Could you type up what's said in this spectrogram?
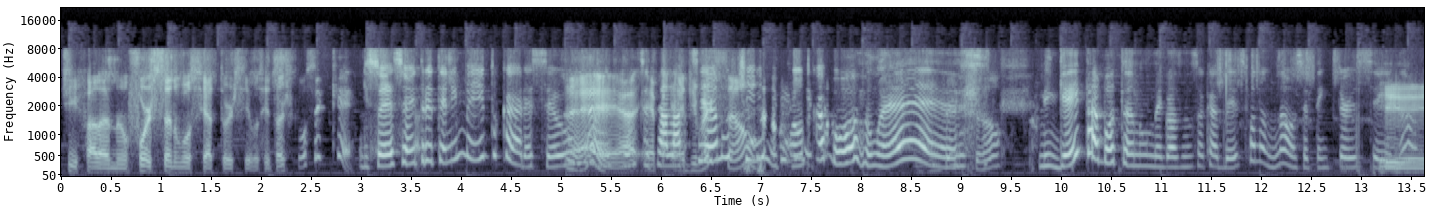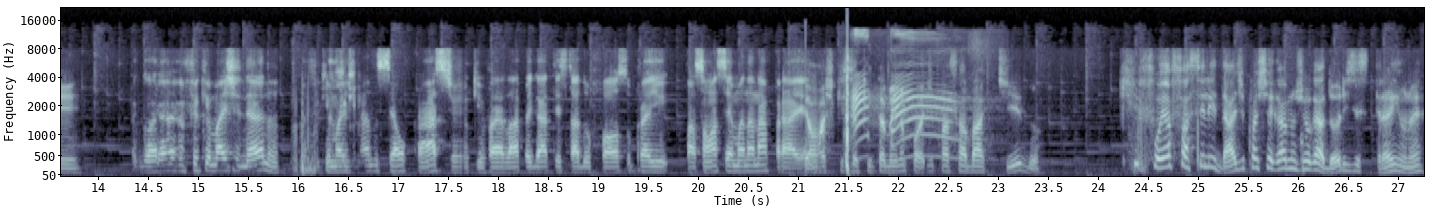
te falando, forçando você a torcer. Você torce o que você quer. Isso aí é seu entretenimento, cara. É seu. É, é- você é- tá lá é diversão. time. Pronto, acabou. Não é. Diversão. Ninguém tá botando um negócio na sua cabeça falando, não, você tem que torcer. Não. Agora eu fico imaginando, eu fico imaginando se é o Cássio que vai lá pegar atestado falso pra ir passar uma semana na praia. eu acho que isso aqui também não pode passar batido. Que foi a facilidade pra chegar nos jogadores estranho, né?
